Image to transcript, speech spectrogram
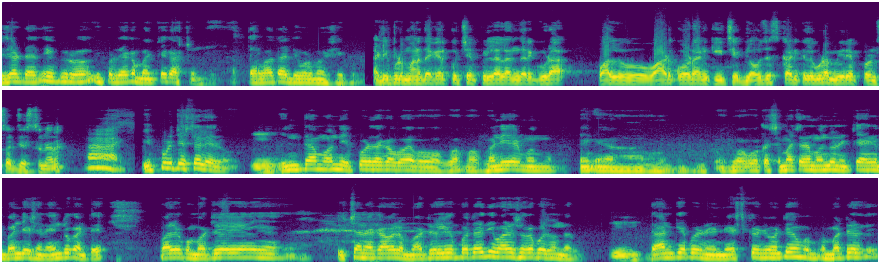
రిజల్ట్ అయితే ఇప్పుడు ఇప్పటిదాకా మంచిగా వస్తుంది. తర్వాత దేవుడు మనిషి అంటే ఇప్పుడు మన దగ్గరకు వచ్చే పిల్లలందరికీ కూడా వాళ్ళు వాడుకోవడానికి ఇచ్చే గ్లౌజెస్ కడికలు కూడా మీరే ప్రొన్సర్ చేస్తున్నారా? ఇప్పుడు చేస్తలేదు. ఇంత ముందు ఇప్పుడు దాకా వన్ ఇయర్ ఒక సంవత్సరం ముందు నుంచి ఆయన బంద్ చేశాను. ఎందుకంటే వాళ్ళకు మటీరియల్ ఇచ్చాను కావాలి. మటీరియల్ ఇవ్వకపోతే వాళ్ళు సుఖపోతున్నారు దానికి నెక్స్ట్ అంటే మటీరియల్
